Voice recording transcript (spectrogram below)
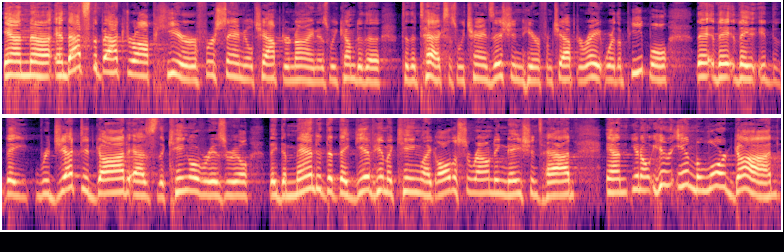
And, uh, and that's the backdrop here, 1 Samuel chapter 9, as we come to the, to the text, as we transition here from chapter 8, where the people, they, they, they, they rejected God as the king over Israel. They demanded that they give him a king like all the surrounding nations had. And, you know, here in the Lord God,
